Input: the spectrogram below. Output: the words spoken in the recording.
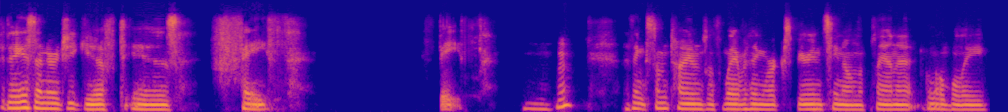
Today's energy gift is faith. Faith. Mm -hmm. I think sometimes with everything we're experiencing on the planet globally,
